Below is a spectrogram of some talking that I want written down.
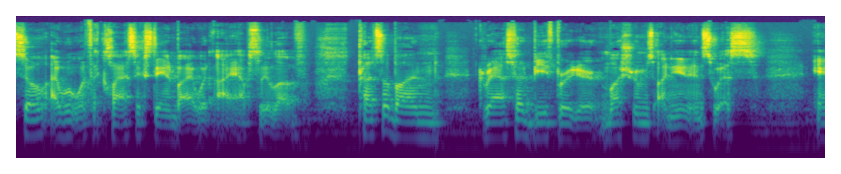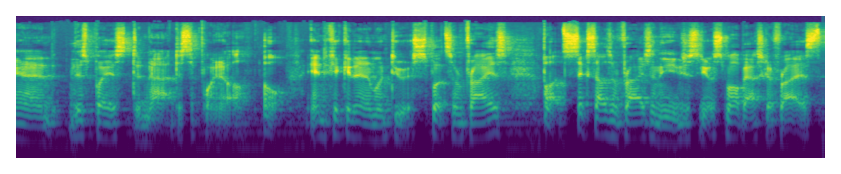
So I went with a classic standby, what I absolutely love pretzel bun, grass fed beef burger, mushrooms, onion, and Swiss. And this place did not disappoint at all. Oh, and kick it in, I went to split some fries. About 6,000 fries in the just, you know, small basket of fries.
